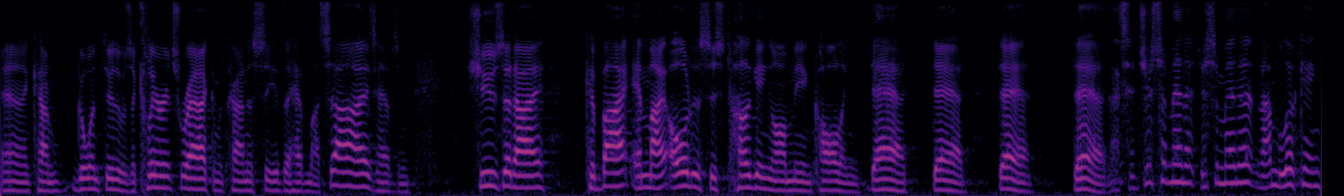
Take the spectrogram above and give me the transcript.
and kind of going through. There was a clearance rack. I'm trying to see if they have my size, have some shoes that I could buy. And my oldest is tugging on me and calling, Dad, Dad, Dad, Dad. I said, Just a minute, just a minute. And I'm looking.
